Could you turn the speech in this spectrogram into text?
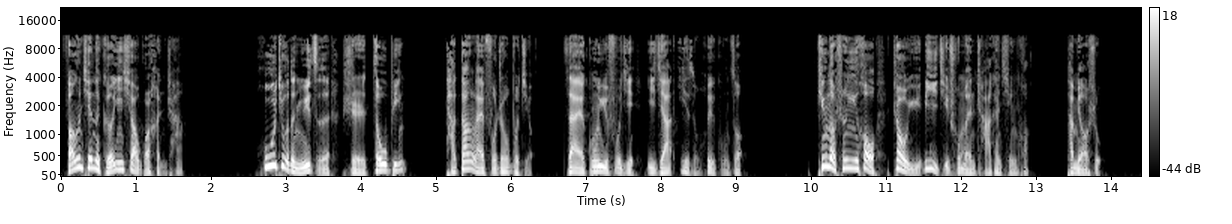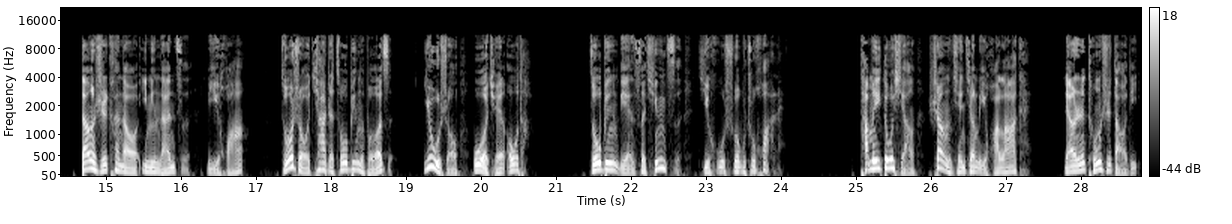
房间的隔音效果很差。呼救的女子是邹冰，她刚来福州不久，在公寓附近一家夜总会工作。听到声音后，赵宇立即出门查看情况。他描述，当时看到一名男子李华，左手掐着邹兵的脖子，右手握拳殴打，邹兵脸色青紫，几乎说不出话来。他没多想，上前将李华拉开，两人同时倒地。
